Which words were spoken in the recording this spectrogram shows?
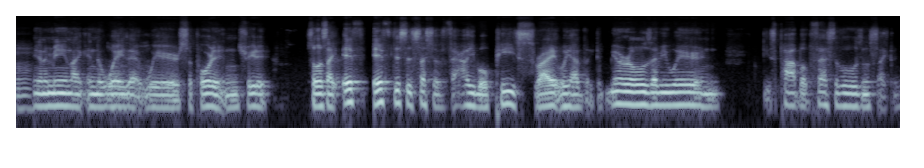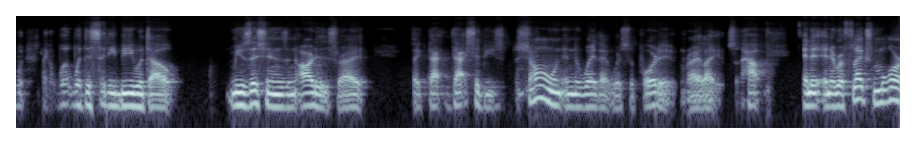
Mhm. you know what i mean? Like in the way that we're supported and treated. So it's like if if this is such a valuable piece right? We have like the murals everywhere and these pop-up festivals and it's like what like what would the city be without musicians and artists right like that that should be shown in the way that we're supported right? Like so how and it, and it reflects more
